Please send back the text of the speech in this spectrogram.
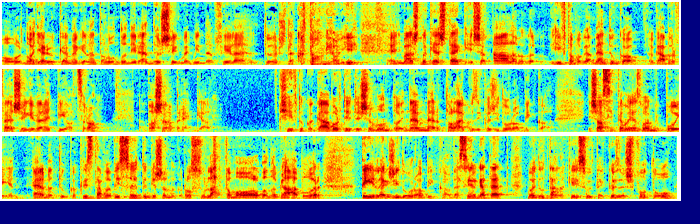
ahol nagy erőkkel megjelent a londoni rendőrség, meg mindenféle törzsnek a tagjai egymásnak estek, és állam, hívtam, a, mentünk a, a Gábor felségével egy piacra, vasárnap reggel. És hívtuk a Gábort itt, és ő mondta, hogy nem, mert találkozik a zsidó rabbikkal. És azt hittem, hogy ez valami poén. Elmentünk a Krisztával, visszajöttünk, és rosszul láttam a alban a Gábor, tényleg zsidó rabbikkal beszélgetett, majd utána készült egy közös fotó,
